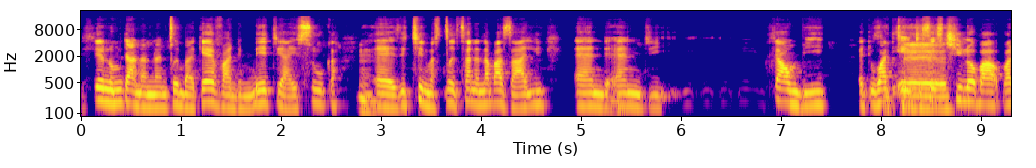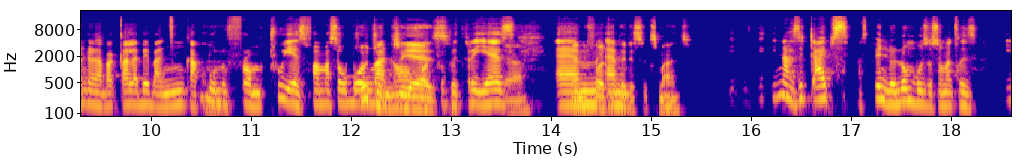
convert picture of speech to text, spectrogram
Ndihleli nomntana mna ndicimba keva ndimbethi yayisuka. Mm. um ithini masincedisane nabazali and and mhlawumbi at what age sesitshilo uba abantwana baqala bebancinci kakhulu from two years fama sowubona uba three noko years. two to three years. Um, 24 to um, 36 months. i- i- inazo ii-types masiphendule lo mbuzo somachiza. I-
